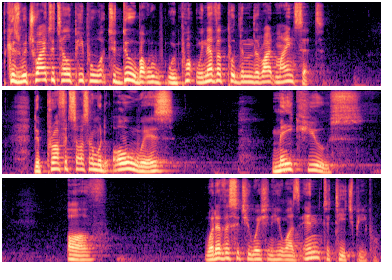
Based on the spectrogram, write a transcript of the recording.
Because we try to tell people what to do, but we, we, we never put them in the right mindset. The Prophet ﷺ would always make use of whatever situation he was in to teach people.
